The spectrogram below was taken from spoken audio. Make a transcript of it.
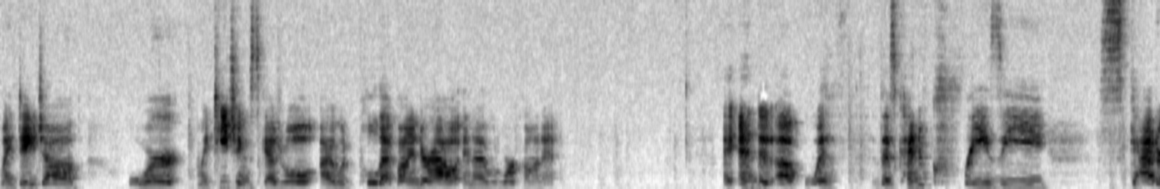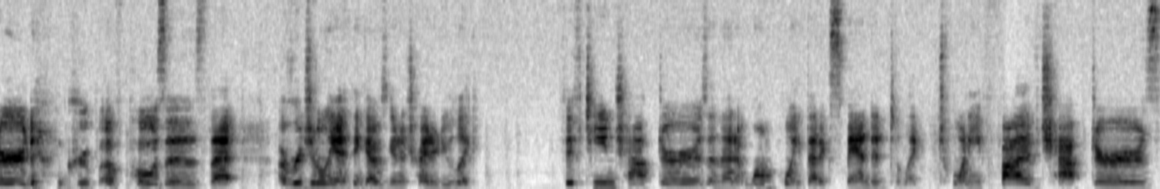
my day job or my teaching schedule, I would pull that binder out and I would work on it. I ended up with this kind of crazy, scattered group of poses that originally I think I was going to try to do like 15 chapters, and then at one point that expanded to like 25 chapters.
